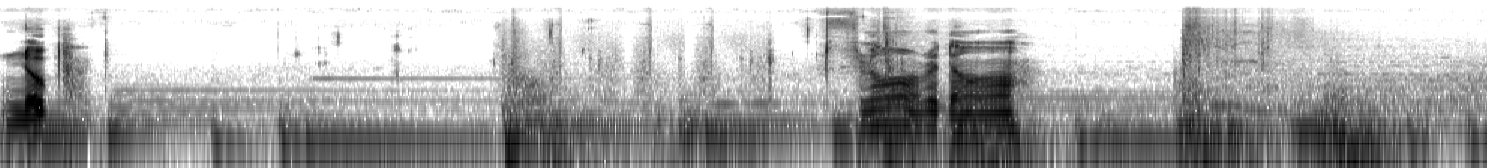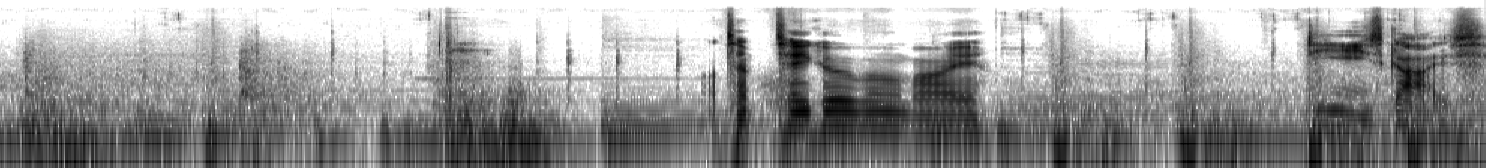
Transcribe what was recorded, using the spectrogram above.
Nope. Florida. Attempt takeover by these guys.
